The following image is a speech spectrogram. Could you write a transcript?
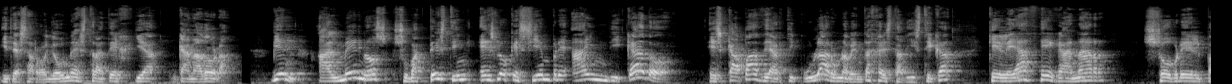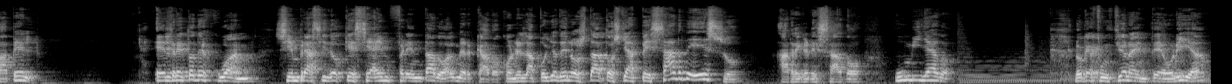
y desarrolló una estrategia ganadora. Bien, al menos su backtesting es lo que siempre ha indicado. Es capaz de articular una ventaja estadística que le hace ganar sobre el papel. El reto de Juan siempre ha sido que se ha enfrentado al mercado con el apoyo de los datos y a pesar de eso ha regresado humillado. Lo que funciona en teoría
